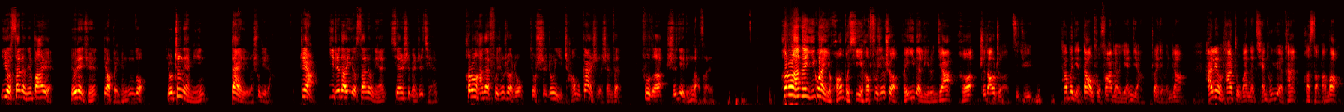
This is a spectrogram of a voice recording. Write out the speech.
一九三六年八月，刘殿群调北平工作，由郑念民代理了书记长，这样。一直到一九三六年西安事变之前，贺中涵在复兴社中就始终以常务干事的身份负责实际领导责任。贺中涵他一贯以黄埔系和复兴社唯一的理论家和指导者自居，他不仅到处发表演讲、撰写文章，还利用他主办的《前途月刊》和《扫荡报》，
